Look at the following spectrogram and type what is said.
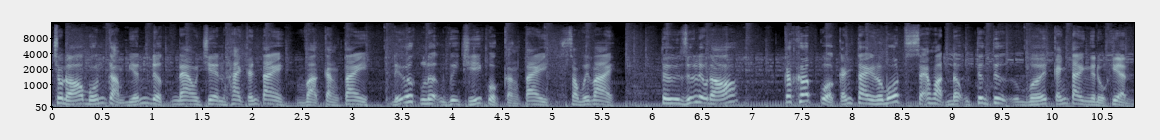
Trong đó 4 cảm biến được đeo trên hai cánh tay và cẳng tay để ước lượng vị trí của cẳng tay so với vai. Từ dữ liệu đó, các khớp của cánh tay robot sẽ hoạt động tương tự với cánh tay người điều khiển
